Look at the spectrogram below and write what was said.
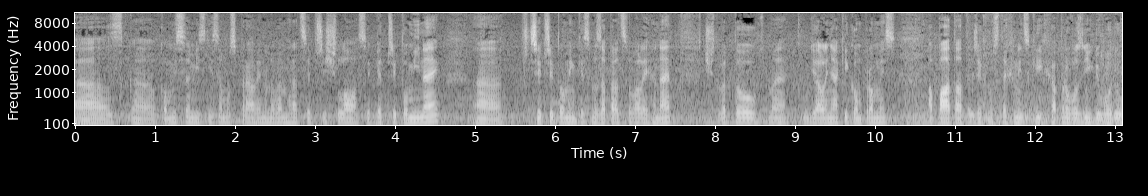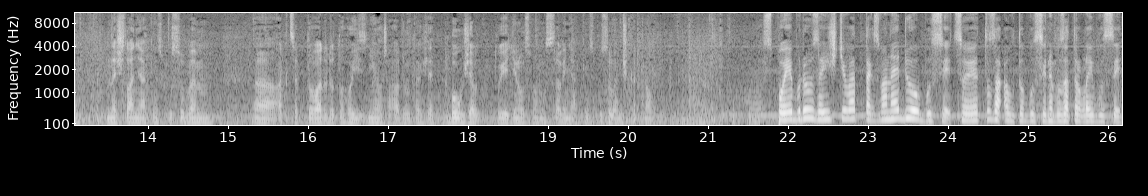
Eh, Z eh, komise místní samozprávy na Novém Hradci přišlo asi pět připomínek. Eh, Tři připomínky jsme zapracovali hned, čtvrtou jsme udělali nějaký kompromis a pátá, teď řeknu z technických a provozních důvodů, nešla nějakým způsobem akceptovat do toho jízdního řádu, takže bohužel tu jedinou jsme museli nějakým způsobem škrtnout. Spoje budou zajišťovat takzvané duobusy. Co je to za autobusy nebo za trolejbusy?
